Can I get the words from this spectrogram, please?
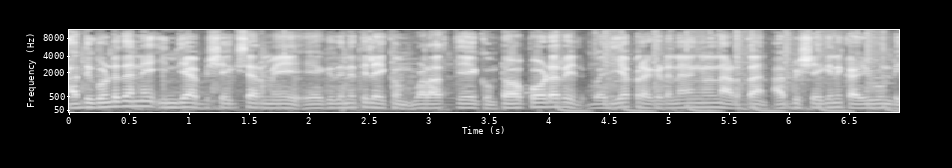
അതുകൊണ്ട് തന്നെ ഇന്ത്യ അഭിഷേക് ശർമ്മയെ ഏകദിനത്തിലേക്കും വളർത്തിയേക്കും. ടോപ്പ് ഓർഡറിൽ വലിയ പ്രകടനങ്ങൾ നടത്താൻ അഭിഷേകിന് കഴിവുണ്ട്.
